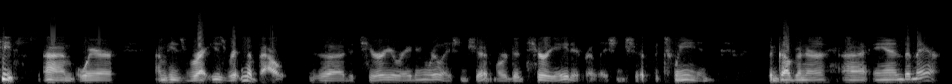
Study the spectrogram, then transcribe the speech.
piece um, where um, he's re- he's written about the deteriorating relationship or deteriorated relationship between the governor uh, and the mayor,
